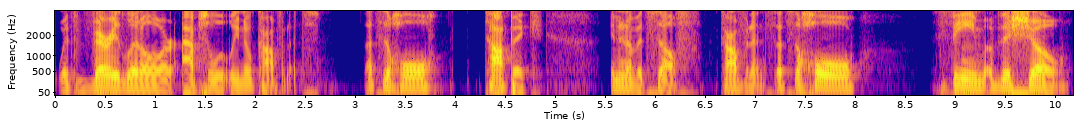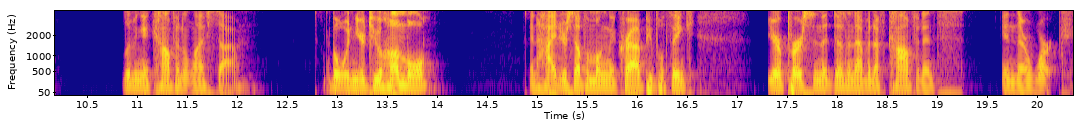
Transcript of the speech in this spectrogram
with very little or absolutely no confidence. That's the whole topic in and of itself confidence. That's the whole theme of this show living a confident lifestyle. But when you're too humble and hide yourself among the crowd, people think you're a person that doesn't have enough confidence in their work,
